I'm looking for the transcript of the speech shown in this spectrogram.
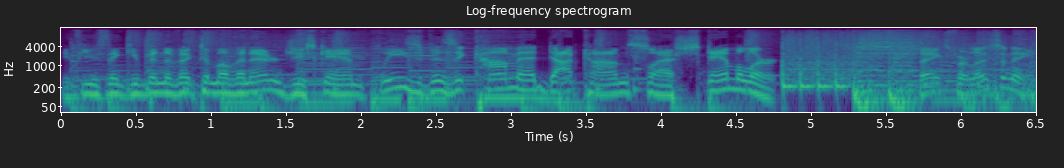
If you think you've been the victim of an energy scam, please visit ComEd.com slash scam alert. Thanks for listening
